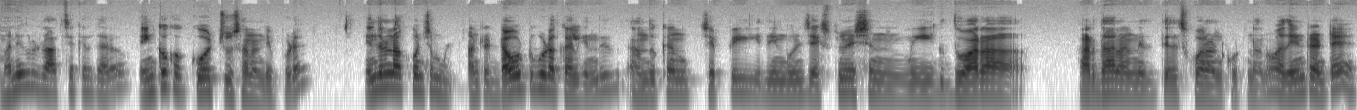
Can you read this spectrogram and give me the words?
మణిగురు రాజశేఖర్ గారు ఇంకొక కోట్ చూసానండి ఇప్పుడే. ఇందులో నాకు కొంచెం అంటే డౌట్ కూడా కలిగింది. అందుకని చెప్పి దీని గురించి ఎక్స్ప్లెనేషన్ మీ ద్వారా అర్థాలు అనేది తెలుసుకోవాలనుకుంటున్నాను. అదేంటంటే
